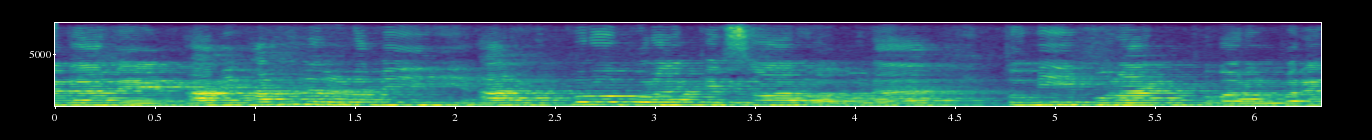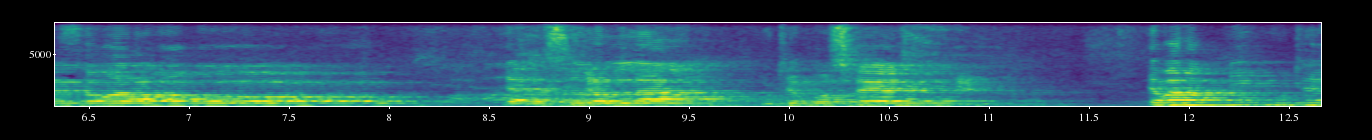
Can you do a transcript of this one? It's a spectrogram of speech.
ময়দানে আমি আল্লাহর নবী, আর কোন বোরাকে সওয়ার হব না। তুমি বোরাক তোমার উপরে সওয়ার হব। ইয়া রাসূলুল্লাহ, উঠে বসেন। এবার আপনি উঠে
